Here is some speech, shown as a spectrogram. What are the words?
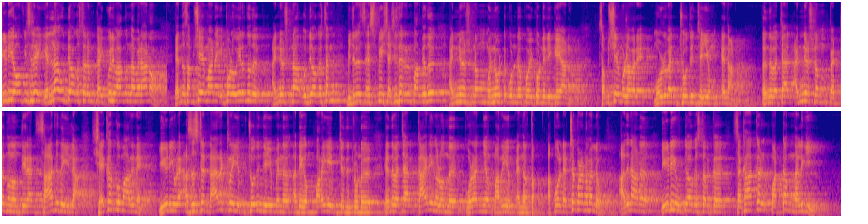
ഇ ഡി ഓഫീസിലെ എല്ലാ ഉദ്യോഗസ്ഥരും കൈക്കൂലി വാങ്ങുന്നവരാണോ? എന്ന സംശയമാണ് ഇപ്പോൾ ഉയരുന്നത്. അന്വേഷണ ഉദ്യോഗസ്ഥൻ വിജിലൻസ് എസ് പി ശശിധരൻ പറഞ്ഞത് അന്വേഷണം മുന്നോട്ട് കൊണ്ടുപോയിക്കൊണ്ടിരിക്കുകയാണ്. സംശയമുള്ളവരെ മുഴുവൻ ചോദ്യം ചെയ്യും എന്നാണ്. എന്ന് വെച്ചാൽ അന്വേഷണം പെട്ടെന്നൊന്നും തീരാൻ സാധ്യതയില്ല. ശേഖർ കുമാറിനെ ഇ ഡിയുടെ അസിസ്റ്റന്റ് ഡയറക്ടറെയും ചോദ്യം ചെയ്യുമെന്ന് അദ്ദേഹം പറയുകയും ചെയ്തിട്ടുണ്ട്. എന്ന് വെച്ചാൽ കാര്യങ്ങളൊന്ന് കുഴഞ്ഞ് മറിയും എന്നർത്ഥം. അപ്പോൾ രക്ഷപ്പെടണമല്ലോ. അതിനാണ് ഇ ഡി ഉദ്യോഗസ്ഥർക്ക് സഖാക്കൾ പട്ടം നൽകി.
